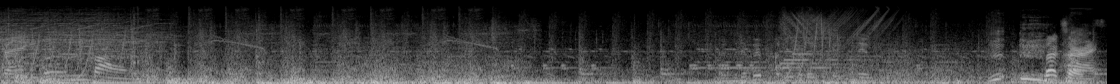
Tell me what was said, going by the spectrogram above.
bang, boom, bong. Max All out. right.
